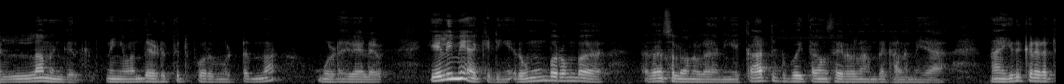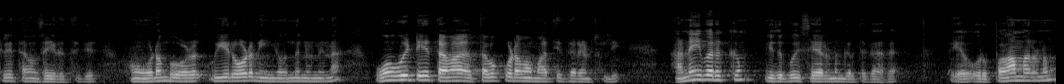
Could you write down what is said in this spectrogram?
எல்லாம் இங்கே இருக்குது நீங்கள் வந்து எடுத்துகிட்டு போகிறது மட்டும்தான் உங்களுடைய வேலை. எளிமையாக்கிட்டீங்க. ரொம்ப ரொம்ப அதான் சொல்லுவாங்கள்ல நீங்கள் காட்டுக்கு போய் தவம் செய்கிறதெல்லாம் அந்த காலமையா? நான் இருக்கிற இடத்துலேயே தவம் செய்கிறதுக்கு உன் உடம்பு உயிரோடு நீங்கள் வந்து நின்றுன்னா உன் வீட்டையே தவ தவக்கூடமாக மாற்றி தரேன்னு சொல்லி அனைவருக்கும் இது போய் சேரணுங்கிறதுக்காக ஒரு பாமரனும்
